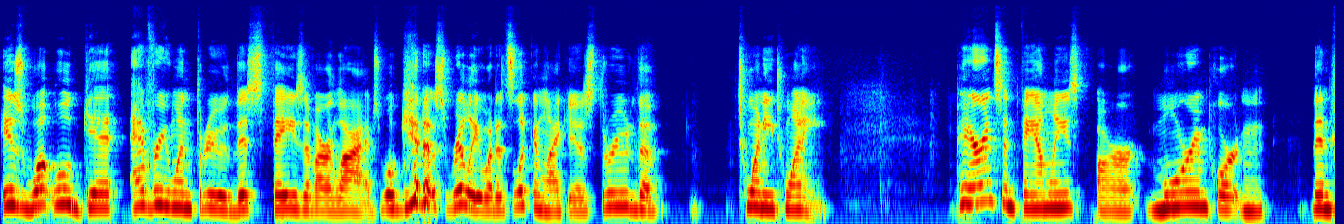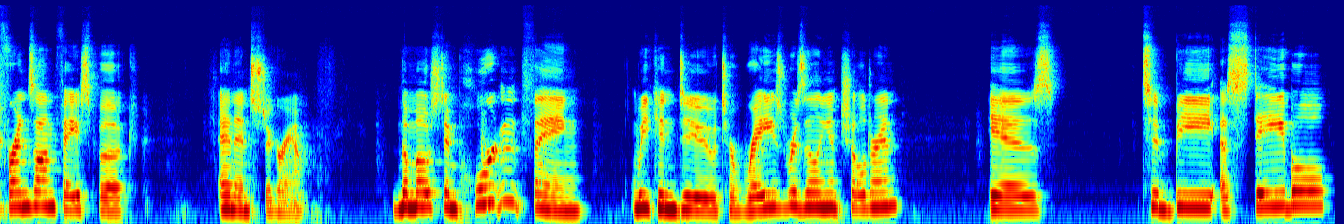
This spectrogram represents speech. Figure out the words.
is what will get everyone through this phase of our lives. Will get us really what it's looking like is through the 2020. Parents and families are more important than friends on Facebook and Instagram. The most important thing we can do to raise resilient children is to be a stable,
